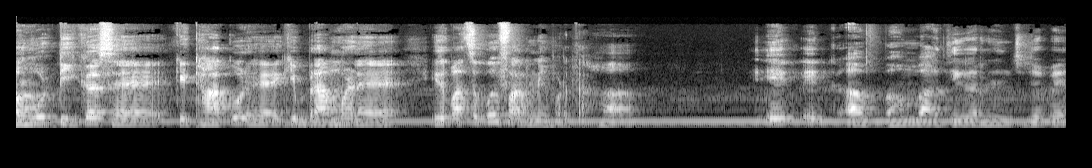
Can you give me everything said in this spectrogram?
अब वो टीकस है कि ठाकुर है कि ब्राह्मण है इस बात से कोई फ़र्क नहीं पड़ता। हाँ। एक एक अब हम बात ही कर रहे हैं इन चीज़ों पे।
